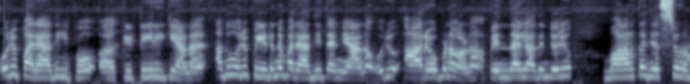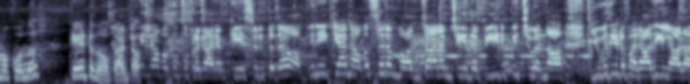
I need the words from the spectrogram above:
ഒരു പരാതി ഇപ്പോ കിട്ടിയിരിക്കുകയാണ്. അതും ഒരു പീഡന പരാതി തന്നെയാണ്. ഒരു ആരോപണമാണ്. അപ്പൊ എന്തായാലും അതിന്റെ ഒരു വാർത്ത ജസ്റ്റ് നമുക്കൊന്ന് കേട്ടു നോക്കാം കേട്ടോ. വകുപ്പ് പ്രകാരം കേസെടുത്തത് അഭിനയിക്കാൻ അവസരം വാഗ്ദാനം ചെയ്ത് പീഡിപ്പിച്ചുവെന്ന യുവതിയുടെ പരാതിയിലാണ്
